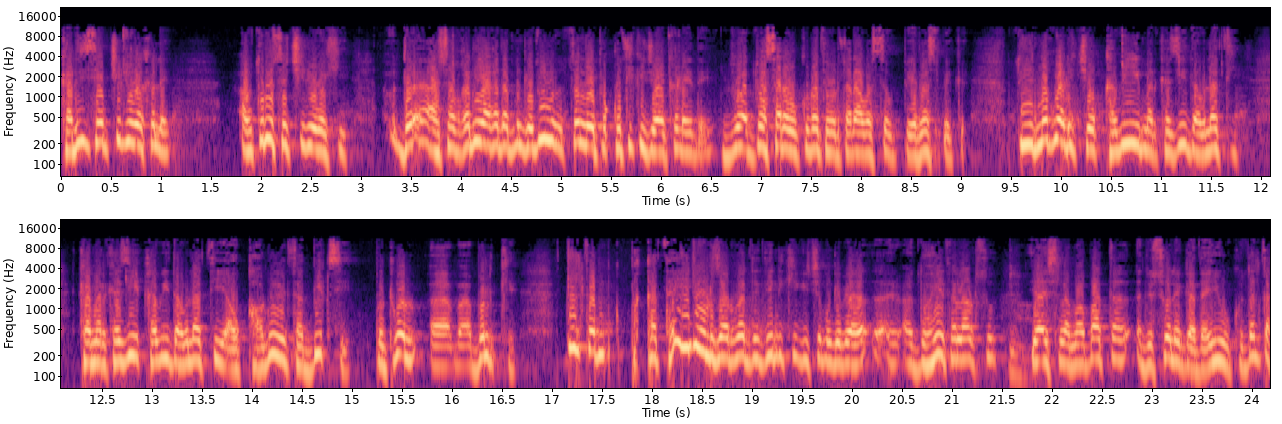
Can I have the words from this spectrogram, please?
کرزي صاحب چیغې وهلې، او تر اوسه چیرې راشي د اشرف غني هغه د موږ وینو څنګه په قوتي کې جای کړی دی دوه دو سره حکومت ورته راوسته په نس پک دوی نه غواړي چې قوي مرکزی دولت که مرکزی قوي دولت او قانون تطبیق سي په ټول ملک کې دلته په قطعي ډول ضرورت د دې نه کېږي چې موږ بیا دوحې ته لاړ شو یا اسلام آباد ته د سولې ګدایي وکړو دلته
